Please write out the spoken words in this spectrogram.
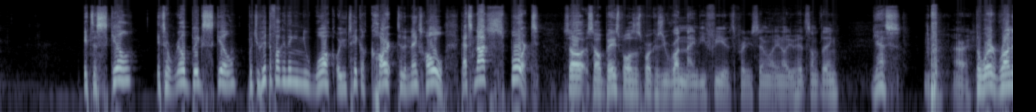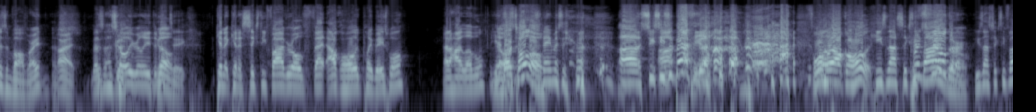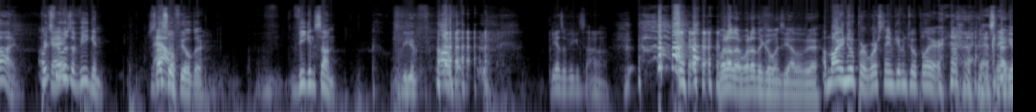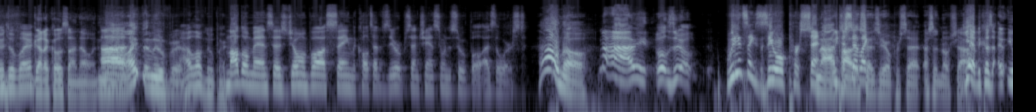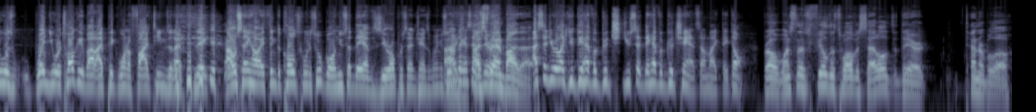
It's a skill. It's a real big skill, but you hit the fucking thing and you walk or you take a cart to the next hole. That's not sport. so so baseball is a sport because you run ninety feet. It's pretty similar. You know, you hit something. Yes. All right. The word run is involved, right? That's all right. That's good- that's good- all you really need to good know. Take. Can a, can a 65 year old fat alcoholic play baseball at a high level? Yes. No. His Bartolo. name is Uh, CC Sabathia. Former alcoholic. He's not 65 Fielder. though. He's not 65. Prince Okay. Fielder's a vegan. Now. Cecil Fielder. Vegan son. Vegan father. He has a vegan son. I don't know. What other what other good ones you have over there? Amari Nooper, worst name given to a player. Best name given to a player. Gotta co-sign that one. Uh, nah, I like the Nooper. I love Nooper. Maldo Man says Joe and Boss saying the Colts have zero percent chance to win the Super Bowl as the worst. Hell no. Nah, I mean, well, zero. We didn't say zero percent. Nah, I we just probably said like said zero percent. I said no shot. Yeah, because I- it was when you were talking about I picked one of five teams that I they, I was saying how I think the Colts win a Super Bowl and you said they have zero percent chance of winning a Super Bowl. don't think I said I zero. stand by that, I said you were like you they have a good. Ch- you said they have a good chance, and I'm like they don't. bro. Once the field of twelve is settled, they're ten or below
